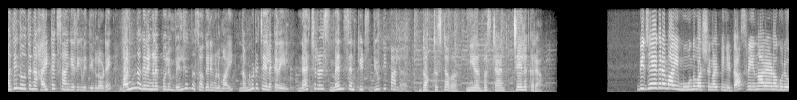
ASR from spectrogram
അതിനൂതന ഹൈടെക് സാങ്കേതിക വിദ്യകളോടെ വൻ നഗരങ്ങളെ പോലും വെല്ലുന്ന സൗകര്യങ്ങളുമായി നമ്മുടെ ചേലക്കരയിൽ Naturals men's and kids beauty parlour. Doctor സ്റ്റവർ നിയർ ബസ് സ്റ്റാൻഡ് ചേലക്കര. വിജയകരമായി മൂന്ന് വർഷങ്ങൾ പിന്നിട്ട ശ്രീനാരായണ ഗുരു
